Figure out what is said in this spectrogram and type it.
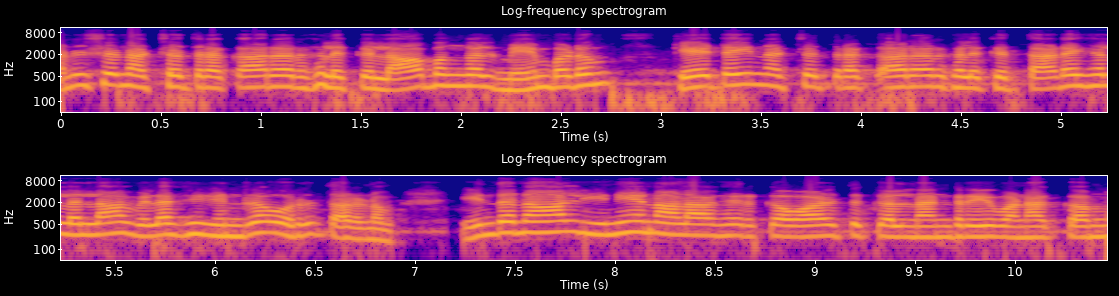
அனுஷ நட்சத்திரக்காரர்களுக்கு லாபங்கள் மேம்படும். கேட்டை நட்சத்திரக்காரர்களுக்கு தடைகள் எல்லாம் விலகுகின்ற ஒரு தருணம். இந்த நாள் இனிய நாளாக இருக்க வாழ்த்துக்கள். நன்றி வணக்கம்.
